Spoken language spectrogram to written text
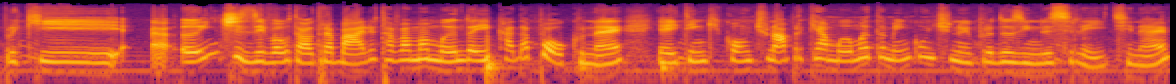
Porque ah, antes de voltar ao trabalho, estava mamando aí cada pouco, né? E aí tem que continuar para que a mama também continue produzindo esse leite, né?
